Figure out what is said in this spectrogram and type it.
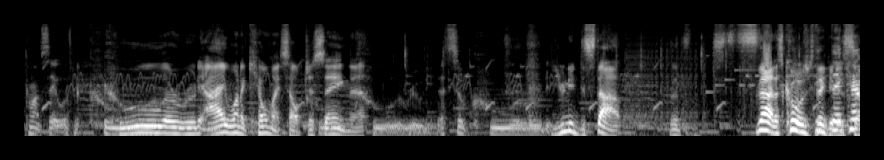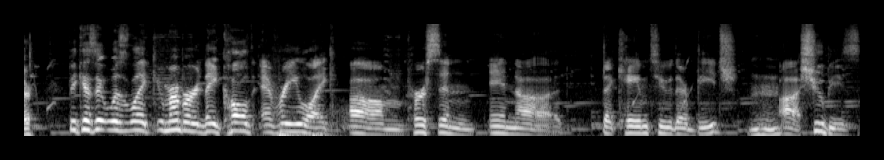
come on, say it with me. Cool. Cooler Rooney. I want to kill myself just saying that. Cooler Rudy. That's so cool. You need to stop. That's, it's not as cool as you think it is, kept sir. because it was like remember they called every like um person in uh that came to their beach Mm-hmm. uh shoobies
